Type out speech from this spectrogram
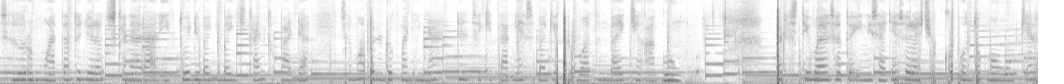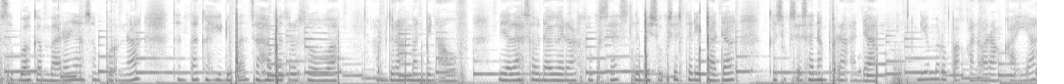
seluruh muatan 700 kendaraan itu dibagi-bagikan kepada semua penduduk Madinah dan sekitarnya sebagai perbuatan baik yang agung. Peristiwa yang satu ini saja sudah cukup untuk mengukir sebuah gambaran yang sempurna tentang kehidupan sahabat Rasulullah Abdurrahman bin Auf. Dialah saudagar yang sukses, lebih sukses daripada kesuksesan yang pernah ada. Dia merupakan orang kaya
